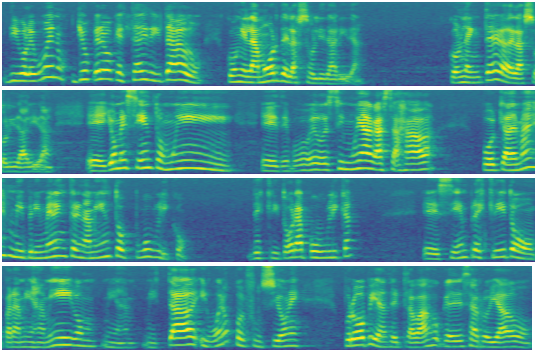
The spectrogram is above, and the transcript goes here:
Dígole, bueno, yo creo que está editado con el amor de la solidaridad, con la entrega de la solidaridad. Eh, yo me siento muy, eh, puedo decir, muy agasajada, porque además es mi primer entrenamiento público de escritora pública eh, siempre he escrito para mis amigos, mis amistades y bueno, por funciones propias del trabajo que he desarrollado,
